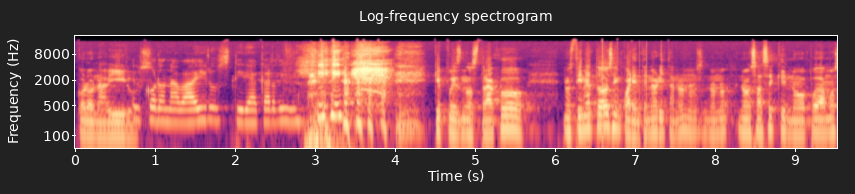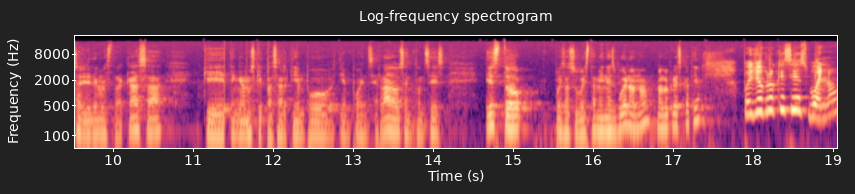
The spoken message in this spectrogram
coronavirus. El coronavirus, diría Cardi que pues nos trajo, nos tiene a todos en cuarentena ahorita, ¿no? Nos, no- no- nos hace que no podamos salir de nuestra casa, que tengamos que pasar tiempo, tiempo encerrados. Entonces, esto, pues a su vez también es bueno, ¿no? ¿No lo crees, Katia? Pues yo creo que sí es bueno,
